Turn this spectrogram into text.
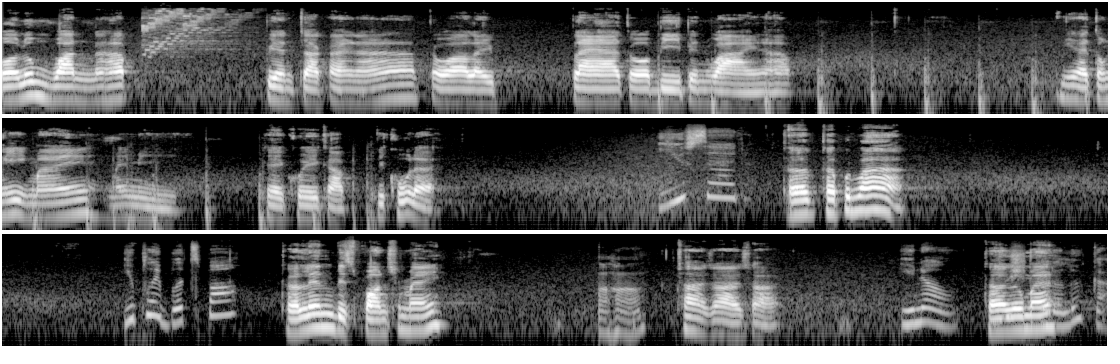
Volume 1นะครับ เปลี่ยนจากอะไรนะ ตัวอะไรแปลตัว B เป็น Y นะครับ มีอะไรตรงนี้อีกไหม ไม่มี เคคุยกับพิคุเลย You said เธอเธอพูดว่า you play blitzball? เธอเล่นบิสบอลใช่ไหม Uh-huh. ใช่ใช่ใช่ You know, Thơ you luôn should má. go to Luca.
